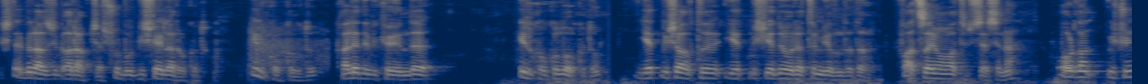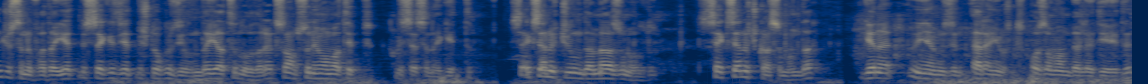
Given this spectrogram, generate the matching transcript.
işte birazcık Arapça, şu bu bir şeyler okuduk. İlkokuldu. Kalede bir köyünde ilkokulu okudum. 76-77 öğretim yılında da Fatsa İmam Hatip Lisesi'ne. Oradan 3. sınıfa da 78-79 yılında yatılı olarak Samsun İmam Hatip Lisesi'ne gittim. 83 yılında mezun oldum. 83 Kasım'ında gene Ünye'mizin Erenyurt o zaman belediyeydi.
